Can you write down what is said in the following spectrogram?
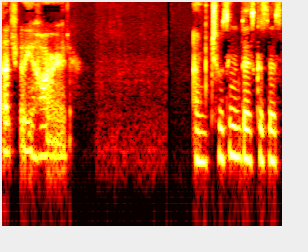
That's really hard. I'm choosing this because this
